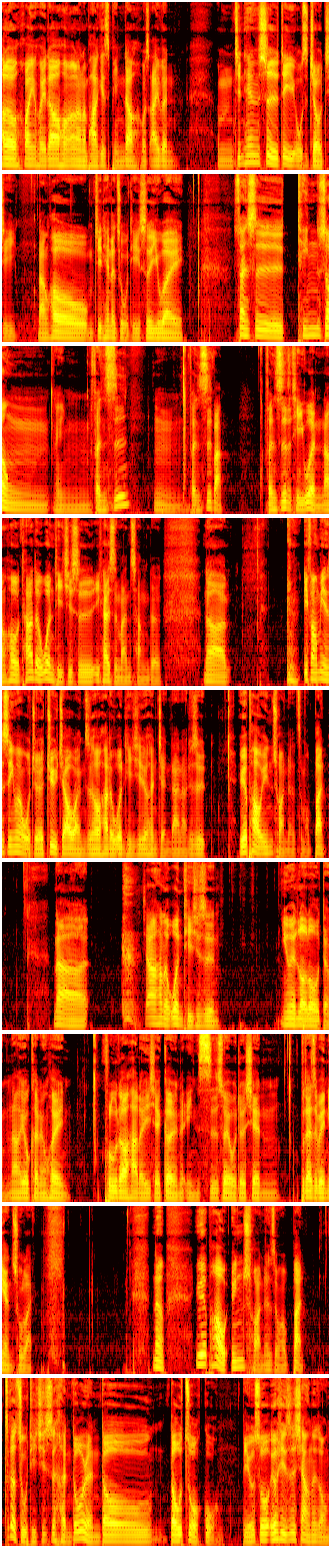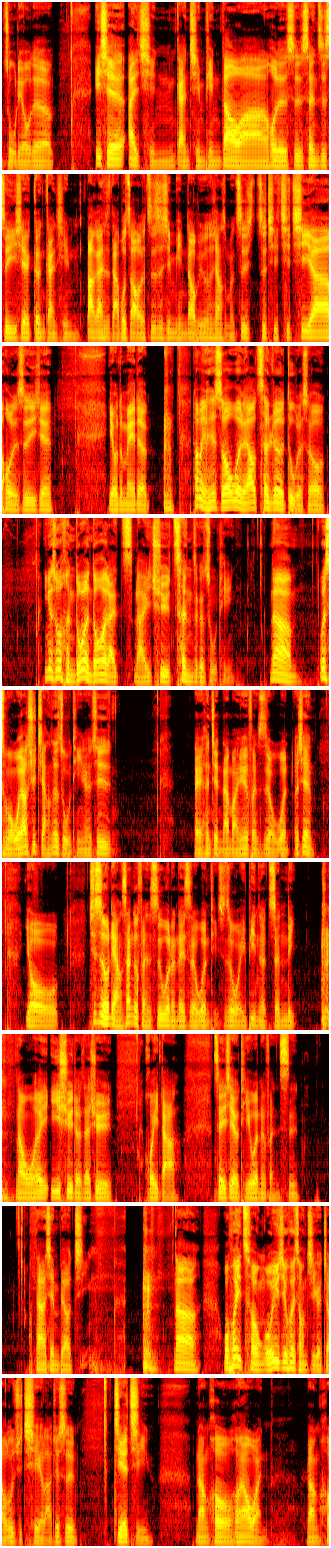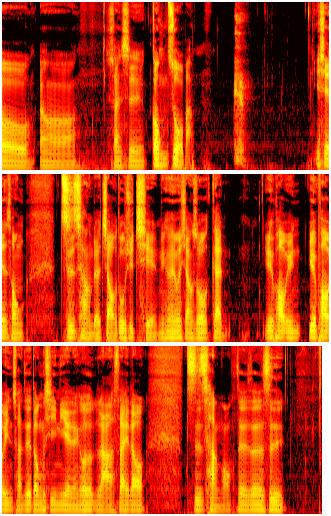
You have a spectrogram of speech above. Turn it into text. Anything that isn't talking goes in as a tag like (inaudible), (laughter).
Hello，欢迎回到黄耀郎的 Parkes 频道，我是 Ivan。嗯，今天是第五十九集，然后我们今天的主题是一位算是听众，嗯，粉丝，嗯，粉丝吧，粉丝的提问。然后他的问题其实一开始蛮长的。那 (clears throat) 一方面是因为我觉得聚焦完之后，他的问题其实很简单啊，就是约炮晕船了怎么办？那 (clears throat) 加上他的问题其实。因为漏漏等，那有可能会铺露到他的一些个人的隐私，所以我就先不在这边念出来。那约炮晕船了怎么办？这个主题其实很多人都都做过，比如说，尤其是像那种主流的一些爱情感情频道啊，或者是甚至是一些跟感情八竿子打不着的知识性频道，比如说像什么志志祺七七啊，或者是一些有的没的。(clears throat) 他们有些时候为了要蹭热度的时候，应该说很多人都会来来去蹭这个主题。那为什么我要去讲这个主题呢？其实，哎、很简单嘛，因为粉丝有问，而且有其实有两三个粉丝问了类似的问题，只是我一并的整理。(clears throat) 那我会依序的再去回答这一些有提问的粉丝。大家先不要急。(clears throat) 那我会从我预计会从几个角度去切啦，就是阶级。然后红药丸，然后呃，算是工作吧，一些从职场的角度去切，你可能会想说，干约炮晕约炮晕船这东西，你也能够拉塞到职场哦，这个真的是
